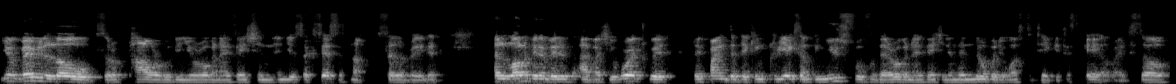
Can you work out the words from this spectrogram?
you have very low sort of power within your organization and your success is not celebrated. A lot of innovators I've actually worked with, they find that they can create something useful for their organization and then nobody wants to take it to scale, right? So,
